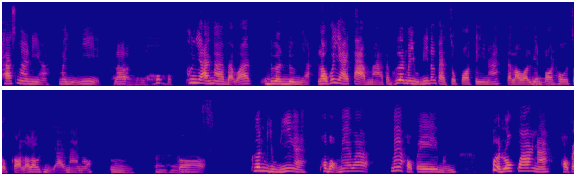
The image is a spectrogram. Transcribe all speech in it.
ทัสมาเนียมาอยู่นี่แล้วโอ้โหเพิ่งย้ายมาแบบว่าเดือนหนึ่งเนี้ยเราก็ย้ายตามมาแต่เพื่อนมาอยู่นี่ตั้งแต่จบปอตรีนะ แต่เราอะเรียนปอโทจบก่อนแล้วเราถึงย้ายมาเนาะอืมอือฮึก็เพื่อนมาอยู่นี่ไง พอบอกแม่ว่า แม่ขอไปเหมือน เปิดโลกกว้างนะ ขอไป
